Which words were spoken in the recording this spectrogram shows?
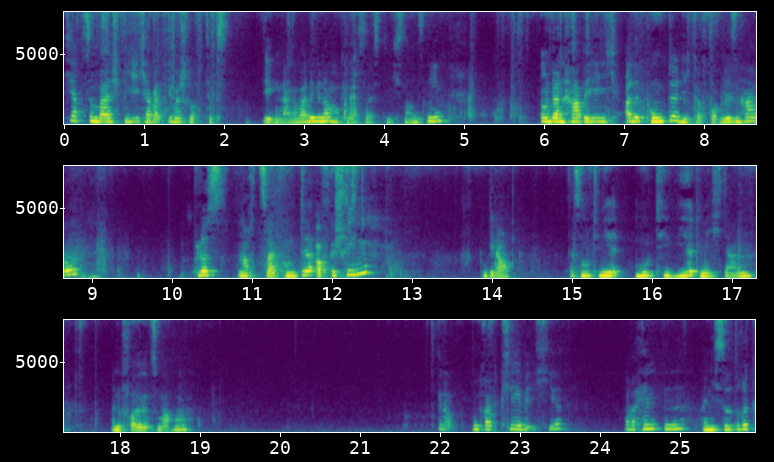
Ich habe zum Beispiel, ich habe als Überschrift Tipps gegen Langeweile genommen. Okay, was heißt die ich sonst nehmen? Und dann habe ich alle Punkte, die ich gerade vorgelesen habe, plus noch zwei Punkte aufgeschrieben. Genau. Das motiviert, mich dann, eine Folge zu machen. Genau. Und gerade klebe ich hier. Aber hinten, wenn ich so drücke,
